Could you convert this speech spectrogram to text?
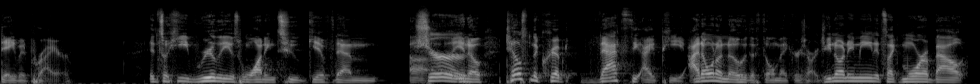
David Prior, and so he really is wanting to give them. Uh, Sure. you know, Tales from the Crypt. That's the IP. I don't want to know who the filmmakers are. Do you know what I mean? It's like more about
